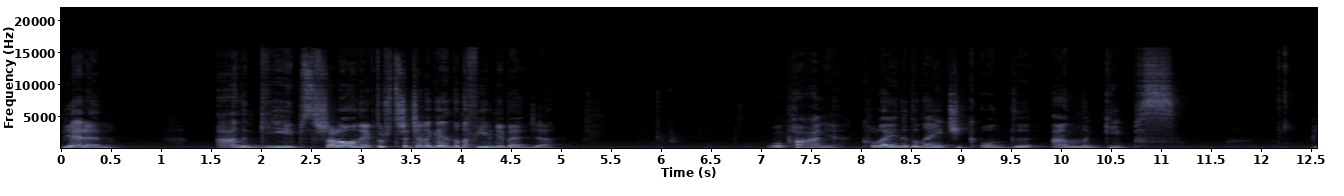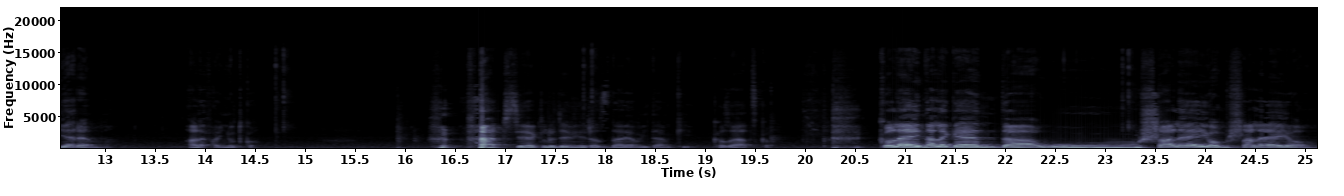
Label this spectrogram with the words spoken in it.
Bierem. Ann Gibbs. Szalony. Jak to już trzecia legenda na filmie będzie. O panie, kolejny donajcik od Ann Gibbs. Bierem. Ale fajniutko. Patrzcie, jak ludzie mi rozdają witamki. Kozacko. Kolejna legenda. Uuu, szaleją, szaleją.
